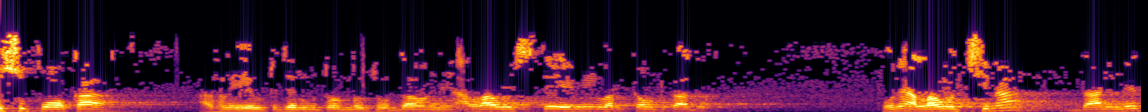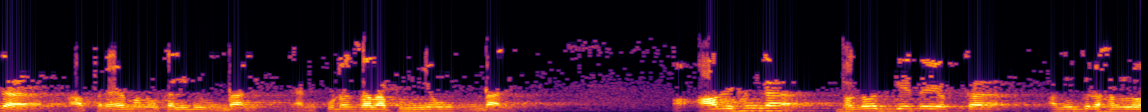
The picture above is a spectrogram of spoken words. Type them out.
ఊసుపోక అసలు ఏమిటి జరుగుతుందో చూద్దామని అలా వస్తే ఏమీ వర్కౌట్ కాదు. పోనీ అలా వచ్చినా దాని మీద ఆ ప్రేమను కలిగి ఉండాలి. దానికి కూడా చాలా పుణ్యం ఉండాలి. ఆ విధంగా భగవద్గీత యొక్క అనుగ్రహంలో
